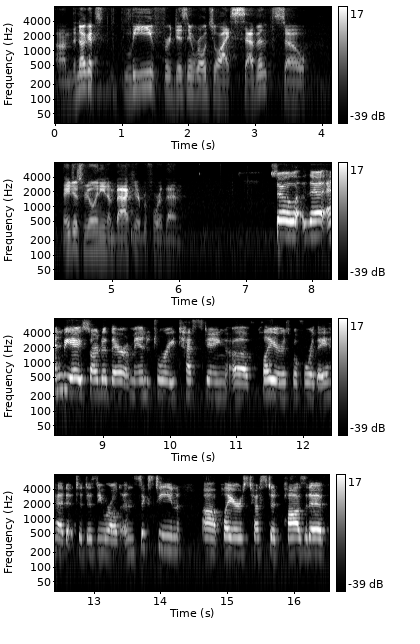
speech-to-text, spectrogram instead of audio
Um, the Nuggets leave for Disney World July 7th, so they just really need him back here before then. So the NBA started their mandatory testing of players before they head to Disney World, and 16 uh, players tested positive.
